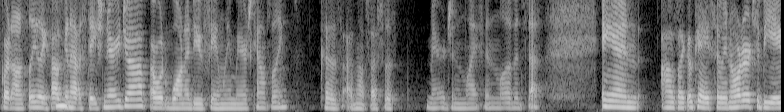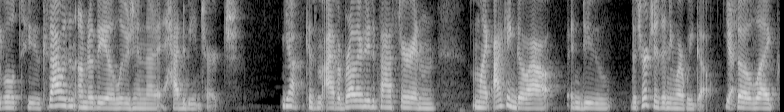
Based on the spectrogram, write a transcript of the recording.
quite honestly. Like, if I was mm-hmm. going to have a stationary job, I would want to do family and marriage counseling because I'm obsessed with marriage and life and love and stuff. And I was like, okay, so in order to be able to, because I wasn't under the illusion that it had to be in church yeah. because I have a brother who's a pastor, and I'm like, I can go out and do the churches anywhere we go. Yes. So like,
